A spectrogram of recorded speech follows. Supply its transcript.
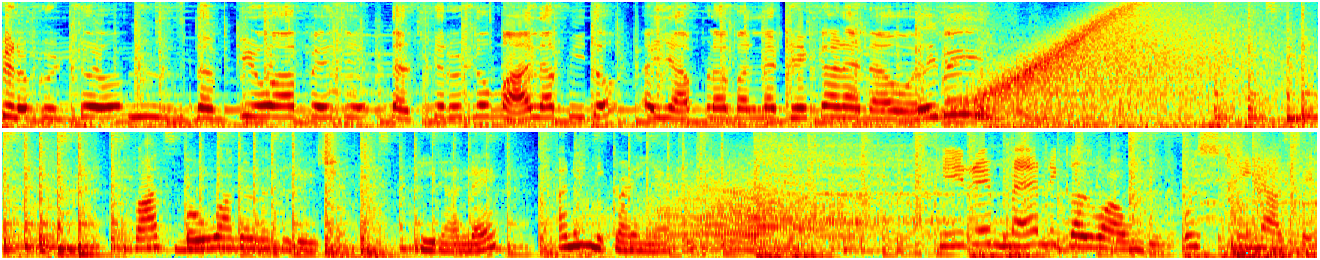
પેલો ગુડ્ડો ધમકીઓ આપે છે. દસ કરોડ નો માલ આપી દો. અહીંયા આપણા માલના ઠેકાણા ના હોય. ભાઈ વાત બહુ આગળ વધી ગઈ છે. હીરા લે અને નીકળ અહીંયાથી હીરે મેં નીકળવા આવું ઉસ સ્ત્રીના સે.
